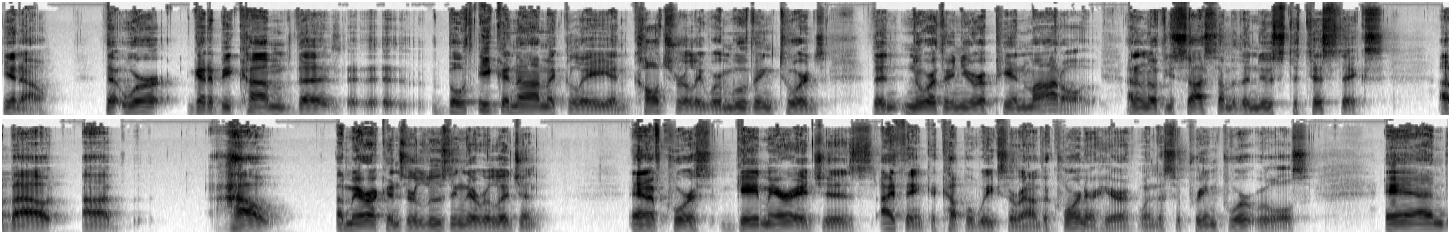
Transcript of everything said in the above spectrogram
you know, that we're going to become the uh, both economically and culturally, we're moving towards the Northern European model. I don't know if you saw some of the new statistics about uh, how Americans are losing their religion. And of course, gay marriage is, I think, a couple weeks around the corner here when the Supreme Court rules. And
